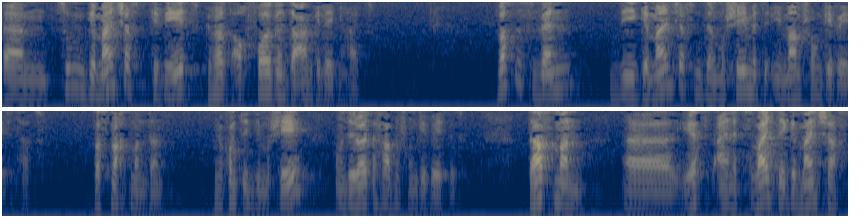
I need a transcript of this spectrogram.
ähm, zum Gemeinschaftsgebet gehört auch folgende Angelegenheit. Was ist, wenn die Gemeinschaft in der Moschee mit dem Imam schon gebetet hat? Was macht man dann? Man kommt in die Moschee und die Leute haben schon gebetet. Darf man äh, jetzt eine zweite Gemeinschaft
